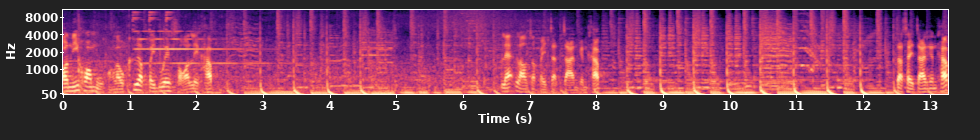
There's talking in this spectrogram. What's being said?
ตอนนี้คอหมูของเราเคลือบไปด้วยซอสเลยครับ และเราจะไปจัดจานกันครับ จัดใส่จานกันครับ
